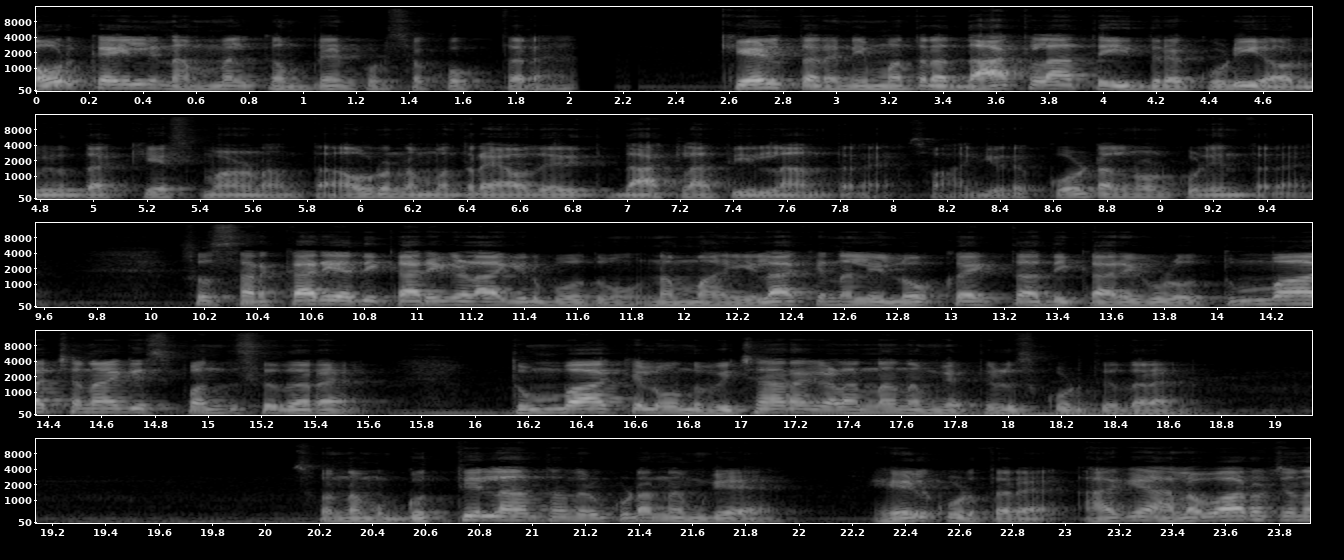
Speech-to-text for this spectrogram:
ಅವ್ರ ಕೈಲಿ ನಮ್ಮ ಮೇಲೆ ಕಂಪ್ಲೇಂಟ್ ಕೊಡ್ಸೋಕೆ ಹೋಗ್ತಾರೆ? ಕೇಳ್ತಾರೆ ನಿಮ್ಮ ಹತ್ರ ದಾಖಲಾತಿ ಇದ್ದರೆ ಕೊಡಿ, ಅವ್ರ ವಿರುದ್ಧ ಕೇಸ್ ಮಾಡೋಣ ಅಂತ. ಅವರು ನಮ್ಮ ಹತ್ರ ಯಾವುದೇ ರೀತಿ ದಾಖಲಾತಿ ಇಲ್ಲ ಅಂತಾರೆ. ಸೊ ಹಾಗಿದ್ರೆ ಕೋರ್ಟಲ್ಲಿ ನೋಡ್ಕೊಳ್ಳಿ ಅಂತಾರೆ. ಸೊ ಸರ್ಕಾರಿ ಅಧಿಕಾರಿಗಳಾಗಿರ್ಬೋದು, ನಮ್ಮ ಇಲಾಖೆಯಲ್ಲಿ ಲೋಕಾಯುಕ್ತ ಅಧಿಕಾರಿಗಳು ತುಂಬ ಚೆನ್ನಾಗಿ ಸ್ಪಂದಿಸಿದ್ದಾರೆ. ತುಂಬ ಕೆಲವೊಂದು ವಿಚಾರಗಳನ್ನು ನಮಗೆ ತಿಳಿಸ್ಕೊಡ್ತಿದ್ದಾರೆ. ಸೊ ನಮಗೆ ಗೊತ್ತಿಲ್ಲ ಅಂತಂದ್ರೂ ಕೂಡ ನಮಗೆ ಹೇಳ್ಕೊಡ್ತಾರೆ. ಹಾಗೆ ಹಲವಾರು ಜನ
